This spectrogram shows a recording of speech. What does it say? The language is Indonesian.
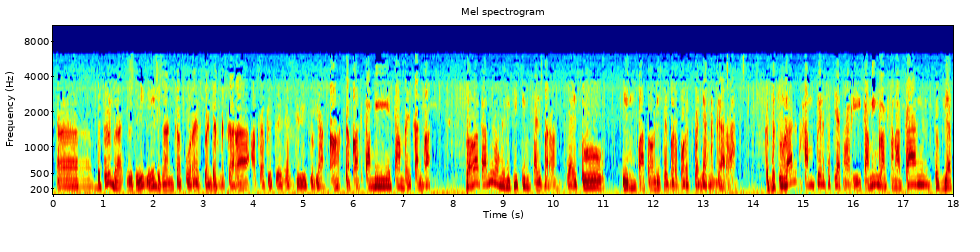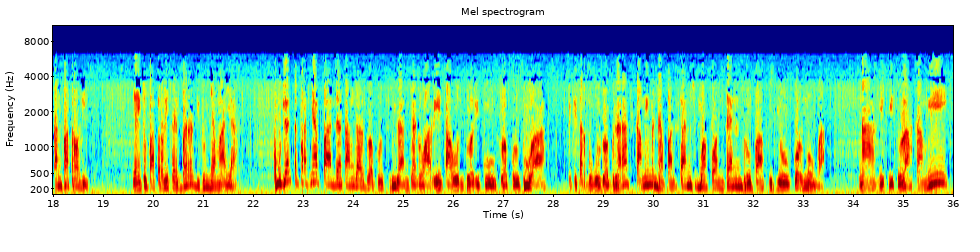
Uh, betul Mbak Yudi, ini dengan Kapolres Banjarnegara AKBP Hendri Julianto dapat kami sampaikan Mbak bahwa kami memiliki tim cyber yaitu tim patroli cyber Polres Banjarnegara. Kebetulan hampir setiap hari kami melaksanakan kegiatan patroli yaitu patroli cyber di dunia maya. Kemudian tepatnya pada tanggal 29 Januari tahun 2022 sekitar pukul 12 kami mendapatkan sebuah konten berupa video porno Mbak. Nah di situlah kami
